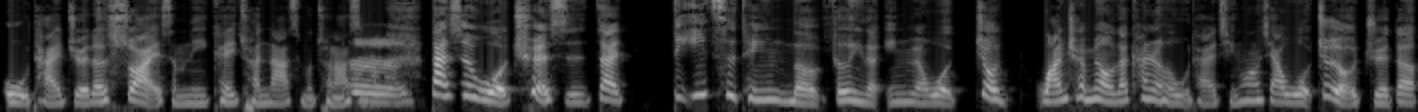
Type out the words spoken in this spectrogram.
舞台觉得帅什么，你可以传达什么传达什么。但是我确实在第一次听 The Feeling 的音乐，我就完全没有在看任何舞台的情况下，我就有觉得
